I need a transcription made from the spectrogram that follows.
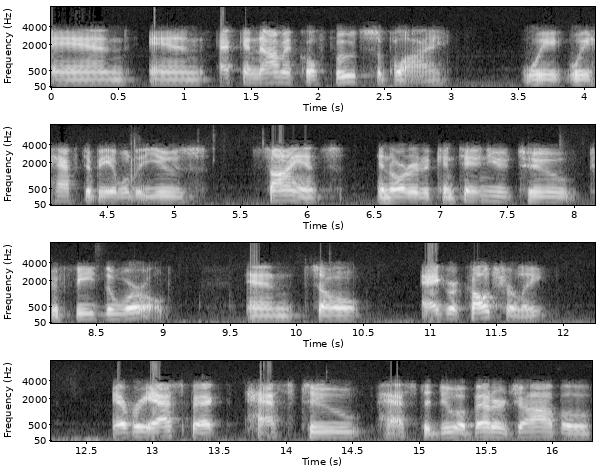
and an economical food supply, we we have to be able to use science in order to continue to to feed the world. And so agriculturally, every aspect has to has to do a better job of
